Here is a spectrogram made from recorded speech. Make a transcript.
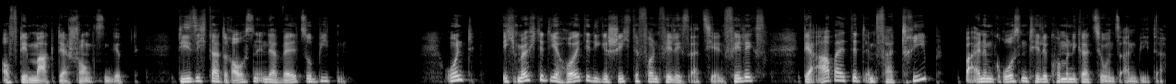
auf dem Markt der Chancen gibt, die sich da draußen in der Welt so bieten. Und ich möchte dir heute die Geschichte von Felix erzählen. Felix, der arbeitet im Vertrieb bei einem großen Telekommunikationsanbieter.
